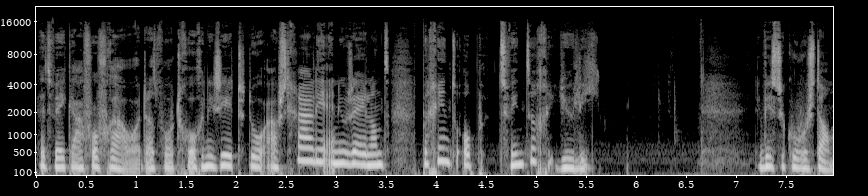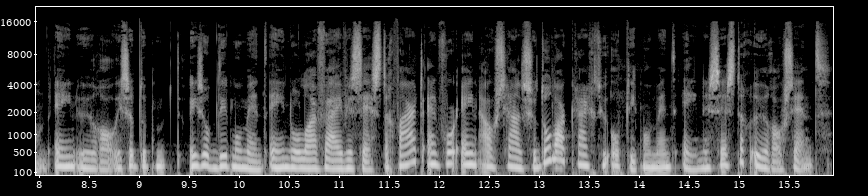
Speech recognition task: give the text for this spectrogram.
Het WK voor vrouwen, dat wordt georganiseerd door Australië en Nieuw-Zeeland, begint op 20 juli. De wisselkoers dan. 1 euro is op, is op dit moment 1,65 dollar waard. En voor 1 Australische dollar krijgt u op dit moment 61 eurocent.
